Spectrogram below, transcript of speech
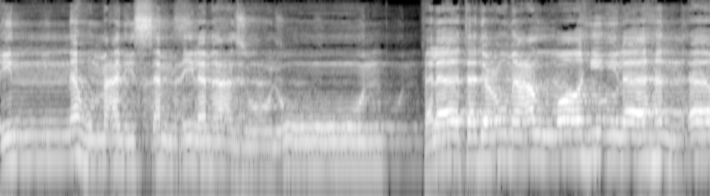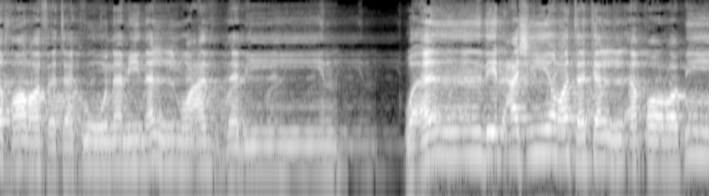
انهم عن السمع لمعزولون فلا تدع مع الله الها اخر فتكون من المعذبين وانذر عشيرتك الاقربين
